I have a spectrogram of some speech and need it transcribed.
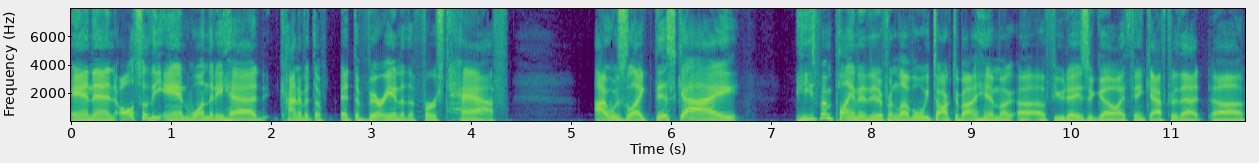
and then also the and one that he had kind of at the at the very end of the first half. I was like, this guy, he's been playing at a different level. We talked about him a, a few days ago, I think, after that, uh,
